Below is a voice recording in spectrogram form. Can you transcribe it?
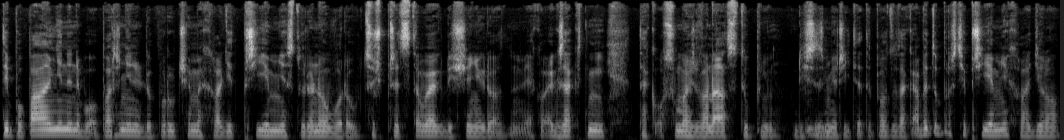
Ty popálniny nebo opařeniny doporučujeme chladit příjemně studenou vodou, což představuje, když je někdo jako exaktní, tak 8 až 12 stupňů, když si mhm. změříte teplotu, tak aby to prostě příjemně chladilo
